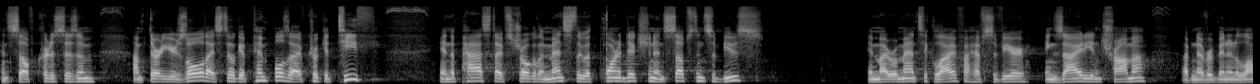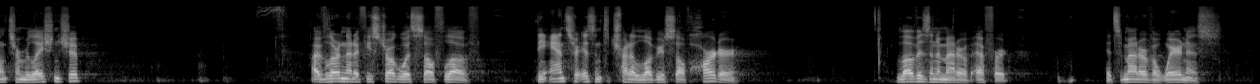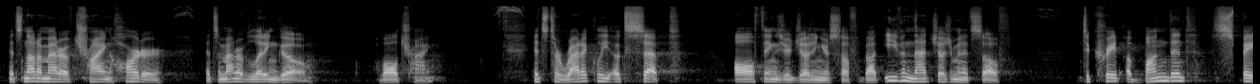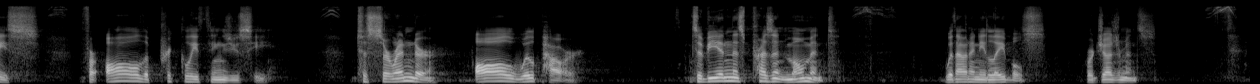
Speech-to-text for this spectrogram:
and self criticism. I'm 30 years old, I still get pimples, I have crooked teeth. In the past, I've struggled immensely with porn addiction and substance abuse. In my romantic life, I have severe anxiety and trauma. I've never been in a long term relationship. I've learned that if you struggle with self love, the answer isn't to try to love yourself harder. Love isn't a matter of effort, it's a matter of awareness. It's not a matter of trying harder, it's a matter of letting go of all trying. It's to radically accept all things you're judging yourself about, even that judgment itself, to create abundant space for all the prickly things you see, to surrender all willpower, to be in this present moment without any labels or judgments.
